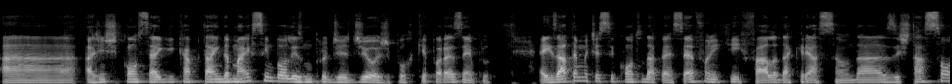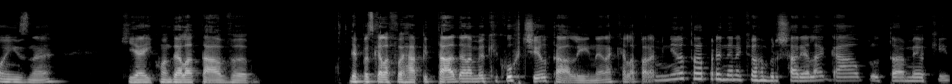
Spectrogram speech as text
A, a gente consegue captar ainda mais simbolismo para o dia de hoje, porque, por exemplo, é exatamente esse conto da Persephone que fala da criação das estações, né? Que aí quando ela estava depois que ela foi raptada, ela meio que curtiu tá ali, né? Naquela para menina tá aprendendo aqui uma bruxaria legal, Plutão meio que.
